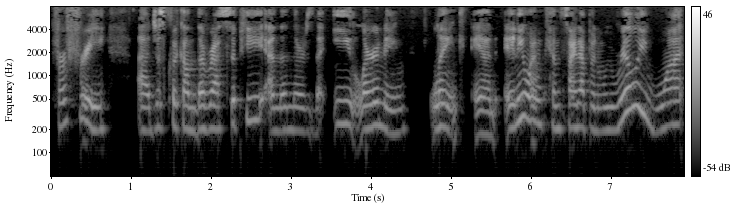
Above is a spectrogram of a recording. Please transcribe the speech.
for free uh, just click on the recipe and then there's the e-learning link and anyone can sign up. And we really want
